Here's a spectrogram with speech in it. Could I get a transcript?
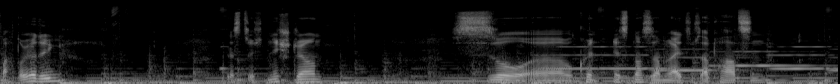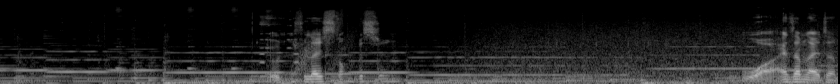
Macht euer Ding. Lässt euch nicht stören. So, äh, wir könnten jetzt noch Sammel-Items abharzen. Hier unten vielleicht noch ein bisschen. Boah, ein Sammel-Item.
